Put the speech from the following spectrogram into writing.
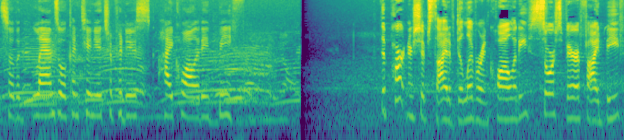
so the lands will continue to produce high quality beef. The partnership side of delivering quality, source verified beef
